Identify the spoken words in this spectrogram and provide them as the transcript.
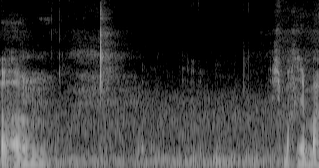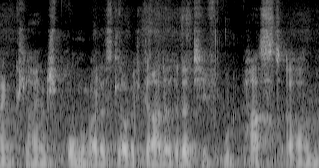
ähm, ich mache hier mal einen kleinen Sprung, weil das, glaube ich, gerade relativ gut passt. Ähm,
